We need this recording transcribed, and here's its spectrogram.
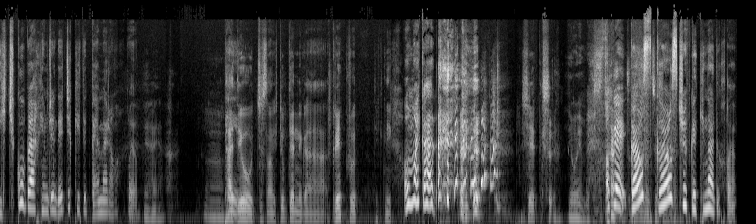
ичгүй байх хэмжээнд educated баймаар байгаа байхгүй юу? Яа яа. Тад юу үзчихсэн YouTube дээр нэг grapefruit техник Oh my god. гэсэн. Юу юм бэ? Okay, girls girls trip гэх кино байдаг байхгүй юу?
